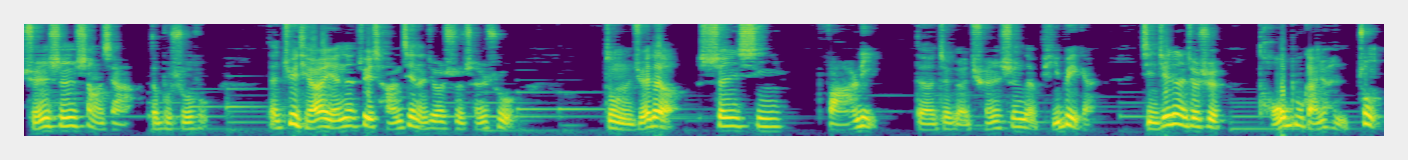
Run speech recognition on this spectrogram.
全身上下都不舒服。但具体而言呢，最常见的就是陈述总觉得身心乏力的这个全身的疲惫感，紧接着就是头部感觉很重、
